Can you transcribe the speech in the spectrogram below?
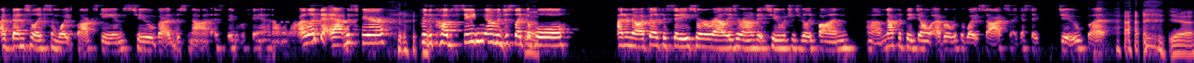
I've been to like some White Sox games too, but I'm just not as big of a fan. I don't know. I like the atmosphere for the Cubs stadium and just like the whole I don't know. I feel like the city sort of rallies around it too, which is really fun. Um, not that they don't ever with the White Sox. I guess they do, but yeah.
